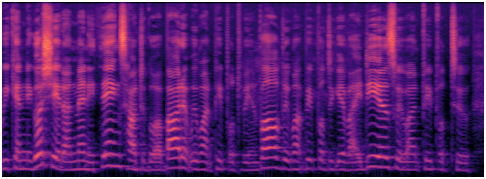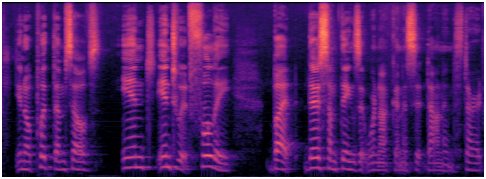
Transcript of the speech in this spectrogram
we can negotiate on many things how to go about it we want people to be involved we want people to give ideas we want people to you know put themselves in, into it fully but there's some things that we're not going to sit down and start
